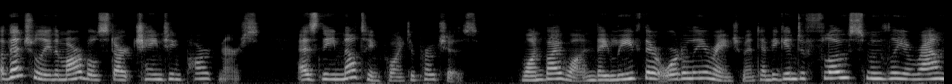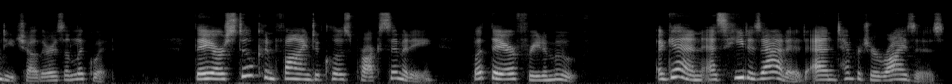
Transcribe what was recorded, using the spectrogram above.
Eventually the marbles start changing partners, as the melting point approaches. One by one they leave their orderly arrangement and begin to flow smoothly around each other as a liquid. They are still confined to close proximity, but they are free to move. Again, as heat is added and temperature rises,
